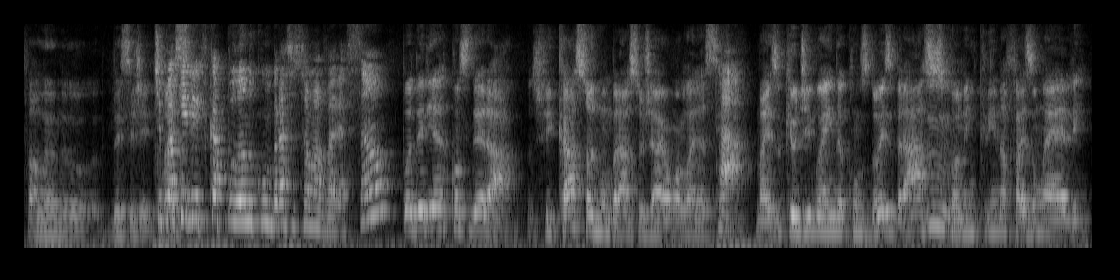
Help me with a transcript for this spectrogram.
falando desse jeito. Tipo Mas aquele ficar pulando com o braço só é uma variação? poderia considerar. Ficar só num braço já é uma variação. Tá. Mas o que eu digo ainda com os dois braços, Hum. quando inclina faz um L.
